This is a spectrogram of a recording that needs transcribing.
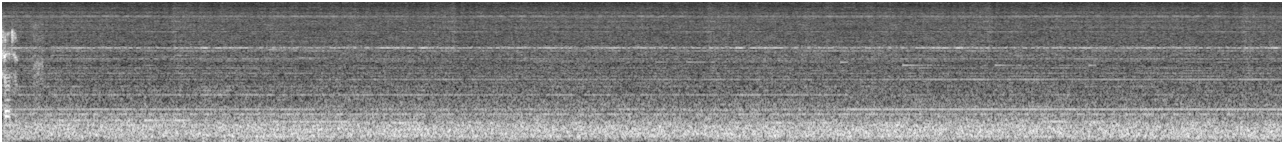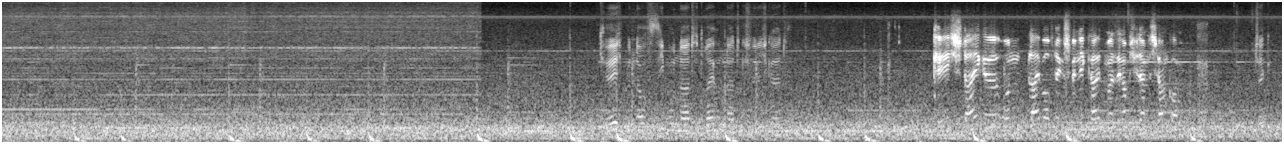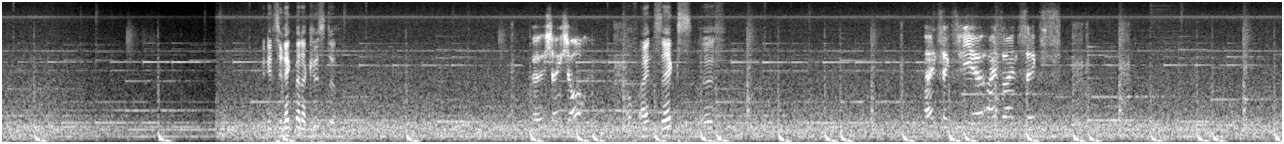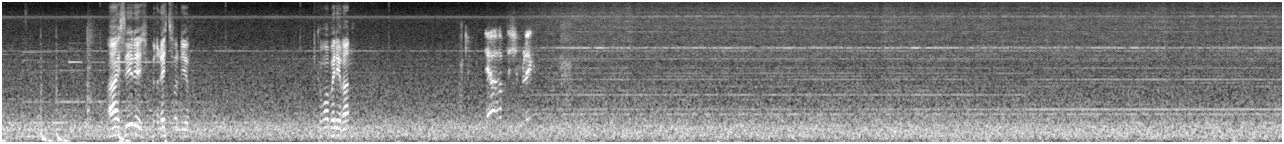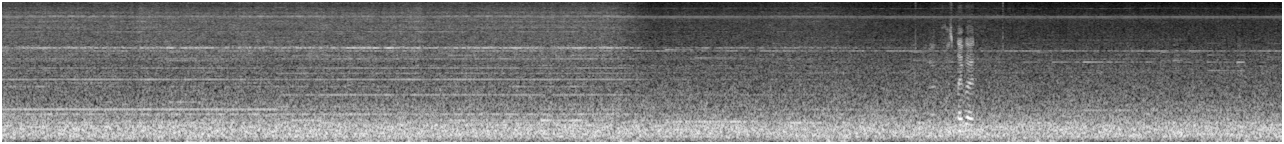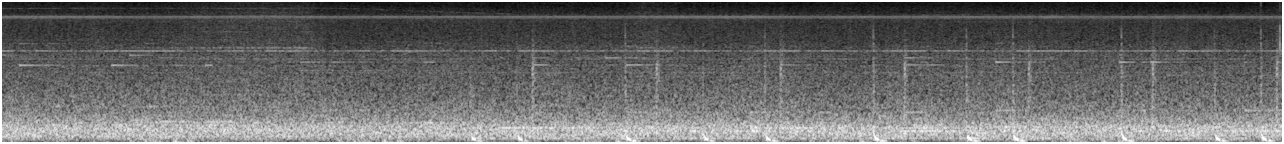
Starte. Okay, ich bin auf 700, 300 Geschwindigkeit. Okay, ich steige und bleibe auf der Geschwindigkeit. Mal sehen, ob ich wieder nicht rankomme. Check. Bin jetzt direkt bei der Küste. Äh, ich eigentlich auch. Auf 1,6, 11. 164, 116. Ah, ich sehe dich. Bin rechts von dir. Ich komm mal bei dir ran. Ja, hab dich im Blick.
